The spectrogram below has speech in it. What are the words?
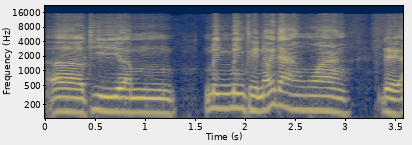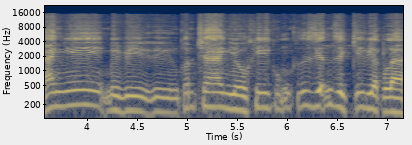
Ờ, thì mình mình phải nói đàng hoàng để anh ấy bởi vì con trai nhiều khi cũng cứ diễn dịch cái việc là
